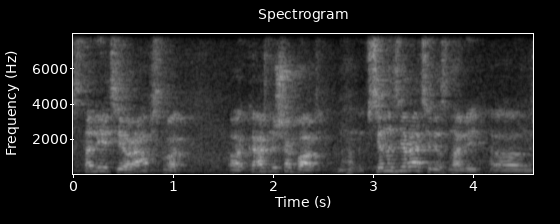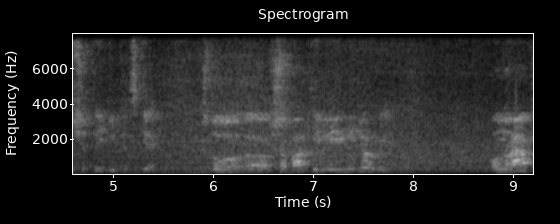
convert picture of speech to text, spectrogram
столетия рабства, каждый шаббат, все надзиратели знали, значит, египетские, что в шаббат евреи не дергай. Он раб,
